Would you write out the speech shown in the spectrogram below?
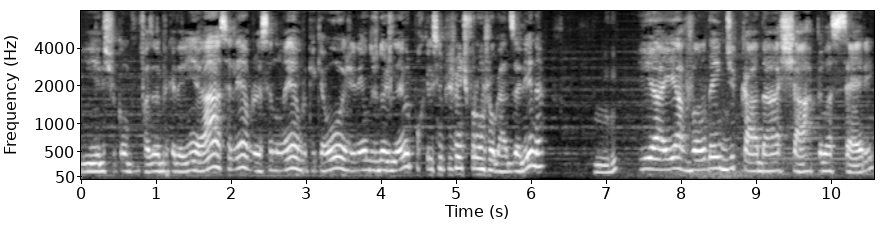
E eles ficam fazendo a brincadeirinha, ah, você lembra, você não lembra o que, que é hoje? Nenhum dos dois lembra, porque eles simplesmente foram jogados ali, né? Uhum. E aí a Wanda é indicada a achar pela série,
